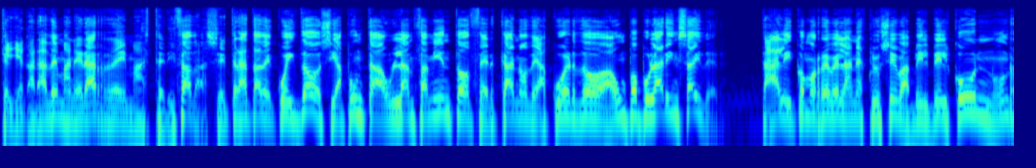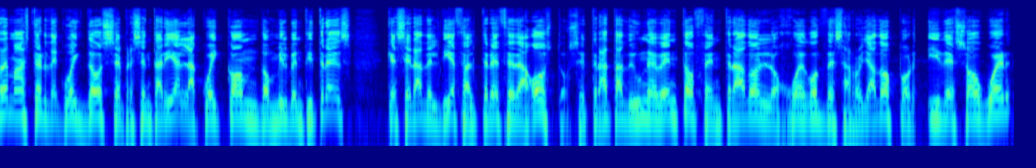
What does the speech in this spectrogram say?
que llegará de manera remasterizada. Se trata de Quake 2 y apunta a un lanzamiento cercano de acuerdo a un popular insider. Tal y como revela en exclusiva Bill Bill Kun, un remaster de Quake 2 se presentaría en la QuakeCon 2023, que será del 10 al 13 de agosto. Se trata de un evento centrado en los juegos desarrollados por ID Software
